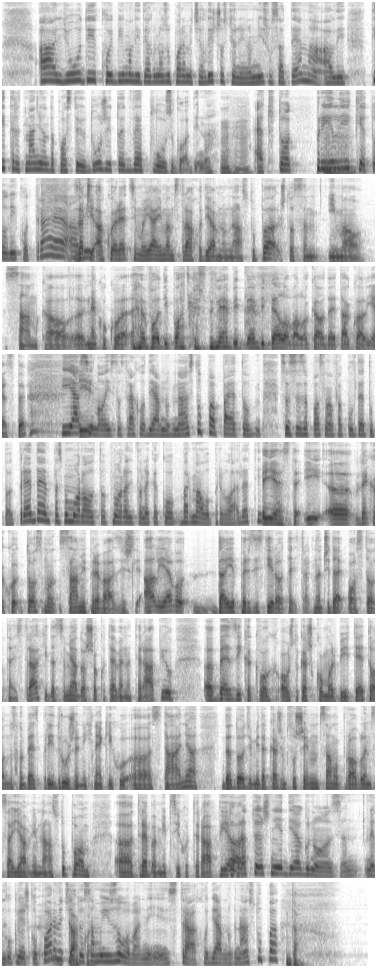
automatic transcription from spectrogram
a ljudi koji bi imali diagnozu poremeća ličnosti, oni nam nisu sad tema, ali ti tretmani onda postaju duži, to je dve plus godina. Mm -hmm. Eto, to prilike mm -hmm. toliko traje. Ali... Znači, ako je recimo ja imam strah od javnog nastupa, što sam imao sam kao e, neko ko vodi podcast ne bi, ne bi delovalo kao da je tako, ali jeste. I ja sam I... imala isto strah od javnog nastupa, pa eto, sam se zaposlala na fakultetu pa predajem, pa smo morali to, morali to nekako bar malo prevladati. E, jeste. I uh, nekako to smo sami prevazišli. Ali evo, da je perzistirao taj strah. Znači da je ostao taj strah i da sam ja došao kod tebe na terapiju uh, bez ikakvog, ovo što kažeš, komorbiditeta, odnosno bez pridruženih nekih uh, stanja, da dođem i da kažem, slušaj, imam samo problem sa sa javnim nastupom, uh, treba mi psihoterapija. Dobra, to još nije diagnoza nekog kliničkog poremeća, to je, je samo izolovani strah od javnog nastupa. Da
